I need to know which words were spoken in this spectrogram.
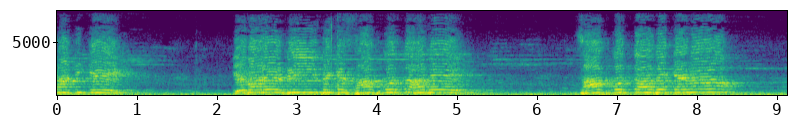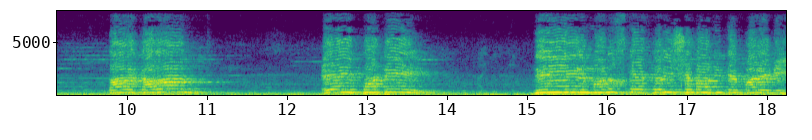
পার্টিকে এবারে দিল্লি থেকে সাফ করতে হবে। সাফ করতে হবে কেন? তার কারণ এই পার্টি দিল্লির মানুষকে পরিষেবা দিতে পারেনি।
